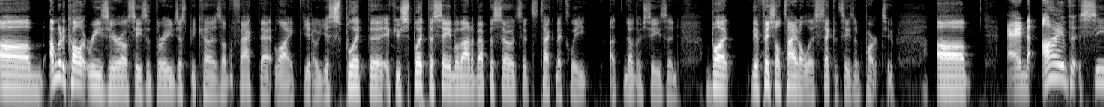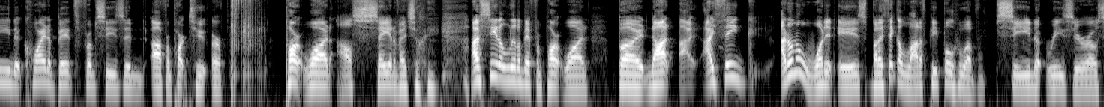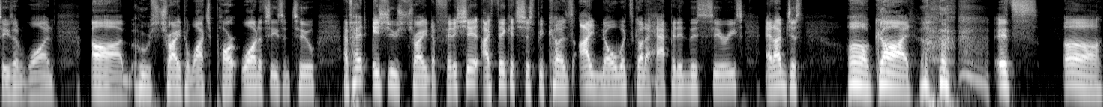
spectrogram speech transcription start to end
Um, I'm gonna call it ReZero season three just because of the fact that like you know you split the if you split the same amount of episodes, it's technically another season, but the official title is second season part two. Uh, and I've seen quite a bit from season uh from part two or part one. I'll say it eventually. I've seen a little bit from part one, but not. I I think I don't know what it is, but I think a lot of people who have seen ReZero season one, um, who's trying to watch part one of season two, have had issues trying to finish it. I think it's just because I know what's gonna happen in this series, and I'm just, oh god, it's uh,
